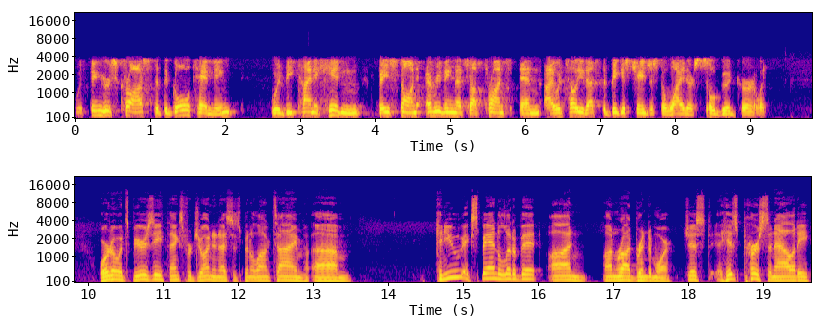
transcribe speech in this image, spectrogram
with fingers crossed that the goaltending would be kind of hidden based on everything that's up front. And I would tell you that's the biggest change as to why they're so good currently. Wardo, it's Beersy. Thanks for joining us. It's been a long time. Um, can you expand a little bit on on Rod Brind'Amour? Just his personality,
